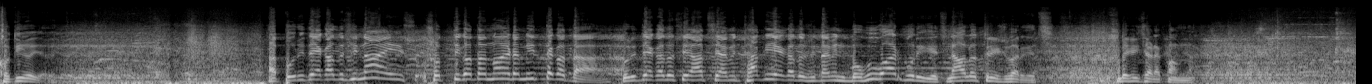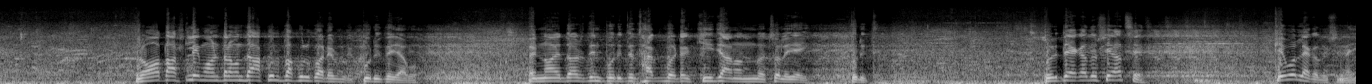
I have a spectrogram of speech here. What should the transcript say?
ক্ষতি হয়ে যাবে। আর পুরীতে একাদশী নাই সত্যি কথা নয়, এটা মিথ্যে কথা। পুরীতে একাদশী আছে, আমি থাকি একাদশীতে, আমি বহুবার পুরী গেছি, না হলেও ত্রিশ বার গেছি। বেশি ছাড়া কম না। রথ আসলে মনটার মধ্যে আকুল পাকুল করে পুরীতে যাব। ওই নয়, দশ দিন পুরীতে থাকব, এটা কি যে আনন্দ, চলে যাই পুরীতে। পুরীতে একাদশী আছে। কে বললে একাদশী নাই?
